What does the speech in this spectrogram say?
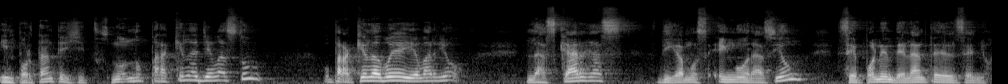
Importante, hijitos. No, no, ¿para qué las llevas tú? ¿O para qué las voy a llevar yo? Las cargas, digamos, en oración, se ponen delante del Señor.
